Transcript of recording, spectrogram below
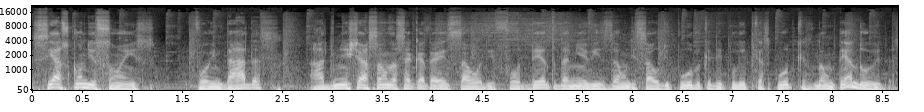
Se as condições forem dadas, a administração da Secretaria de Saúde for dentro da minha visão de saúde pública, de políticas públicas, não tenha dúvidas.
